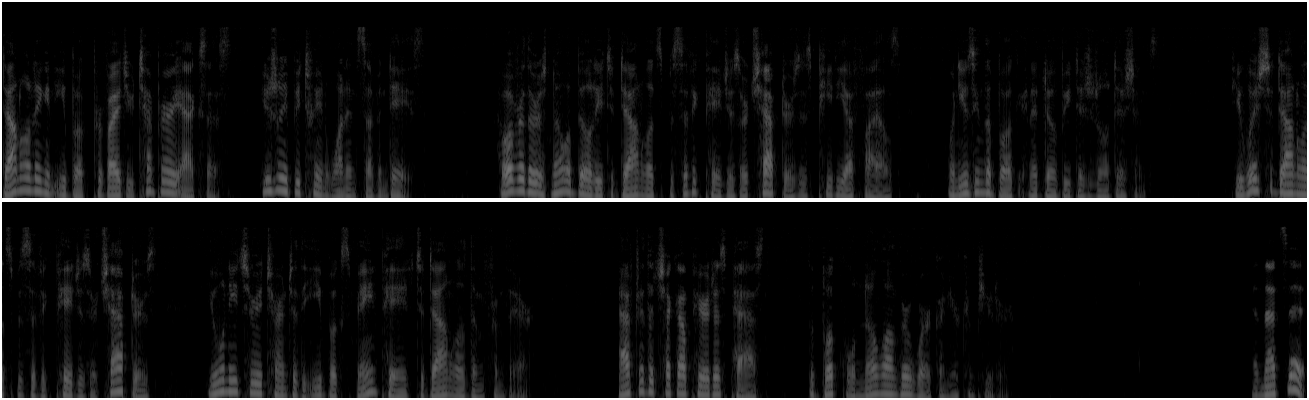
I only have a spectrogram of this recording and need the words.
downloading an ebook provides you temporary access, usually between one and seven days. However, there is no ability to download specific pages or chapters as PDF files when using the book in Adobe Digital Editions. If you wish to download specific pages or chapters, you will need to return to the ebook's main page to download them from there. After the checkout period has passed, the book will no longer work on your computer. And that's it.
